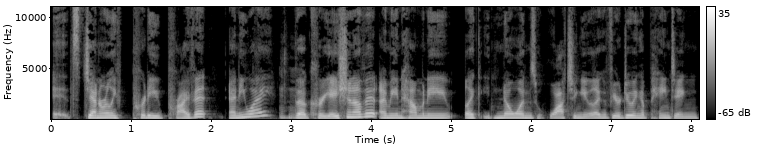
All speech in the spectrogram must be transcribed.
it's generally pretty private anyway mm-hmm. the creation of it. I mean how many like no one's watching you. Like if you're doing a painting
